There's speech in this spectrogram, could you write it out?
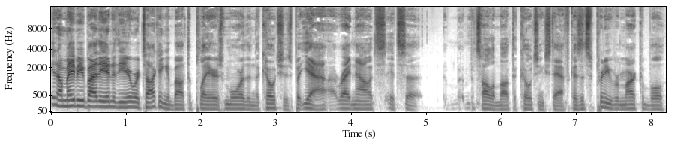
You know, maybe by the end of the year, we're talking about the players more than the coaches. But yeah, right now it's it's a it's all about the coaching staff because it's a pretty remarkable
